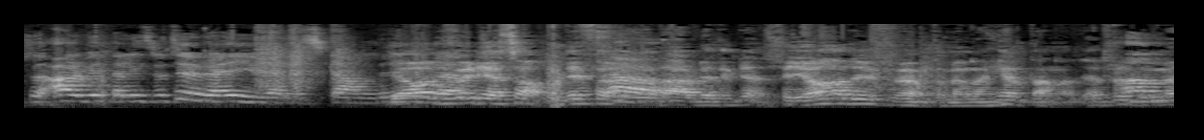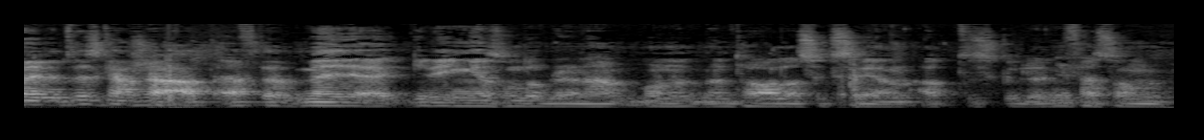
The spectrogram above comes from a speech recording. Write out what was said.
Så arbetarlitteratur är ju väldigt skamdriven. Ja, det var det jag sa. Det följer Ja. ja. arbetargräns. För jag hade ju förväntat mig något helt annat. Jag trodde Ja. möjligtvis kanske att efter mig äger ingen som då blev den här monumentala succén. Att det skulle, ungefär som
